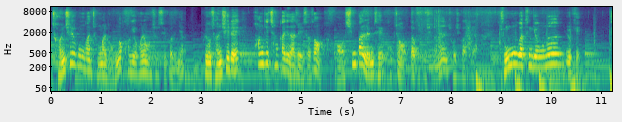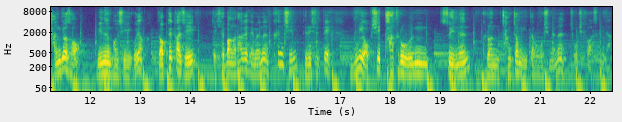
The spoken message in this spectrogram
전실 공간 정말 넉넉하게 활용하실 수 있거든요. 그리고 전실에 환기창까지 나져 있어서 어, 신발 냄새 걱정 없다고 보시면 좋으실 것 같아요. 중문 같은 경우는 이렇게 당겨서 미는 방식이고요. 옆에까지 개방을 하게 되면은 큰짐 들이실 때 무리 없이 다 들어올 수 있는 그런 장점이 있다고 보시면 좋으실 것 같습니다.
